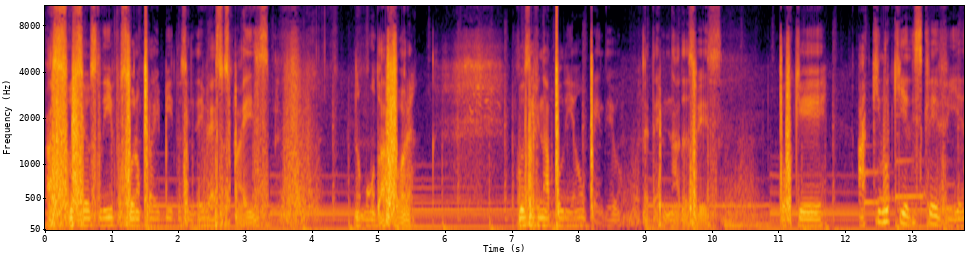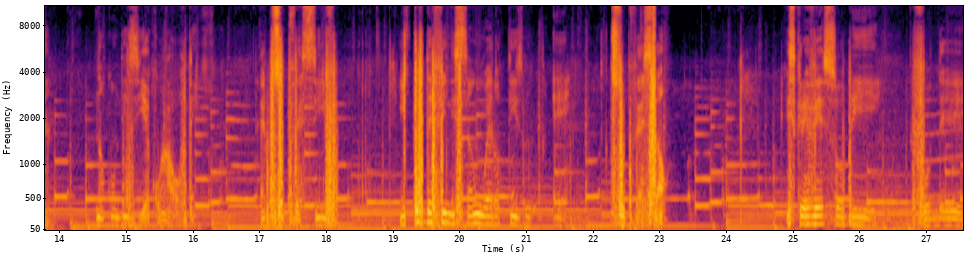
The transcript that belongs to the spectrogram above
As, os seus livros foram proibidos em diversos países no mundo afora. Inclusive Napoleão prendeu determinadas vezes. Porque aquilo que ele escrevia não condizia com a ordem. Era subversivo e por definição, o erotismo é subversão. Escrever sobre foder,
